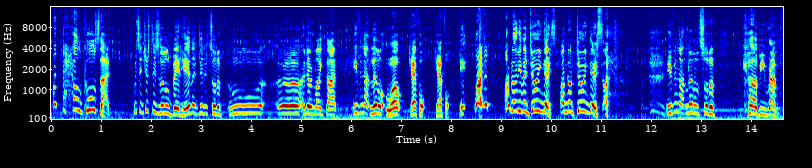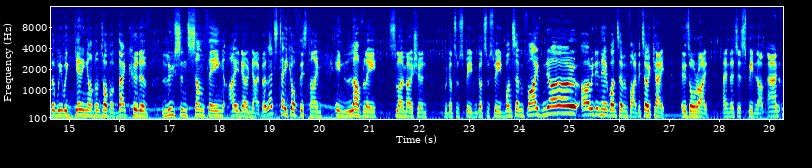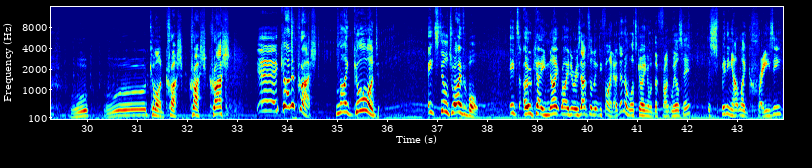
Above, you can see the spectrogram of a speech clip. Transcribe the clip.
What the hell caused that? Was it just this little bit here that did it sort of... Ooh, uh, I don't like that. Even that little... Whoa, careful, careful. It, what? I'm not even doing this. I'm not doing this. Even that little sort of Kirby ramp that we were getting up on top of, that could have loosened something, I don't know. But let's take off this time in lovely slow motion. We got some speed, we got some speed. 175, no! Oh, we didn't hit 175. It's okay. It is alright. And let's just speed it up. And, ooh, ooh, come on, crush, crush, crush. Yeah, kind of crushed. My god! It's still drivable. It's okay. Knight Rider is absolutely fine. I don't know what's going on with the front wheels here. They're spinning out like crazy.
